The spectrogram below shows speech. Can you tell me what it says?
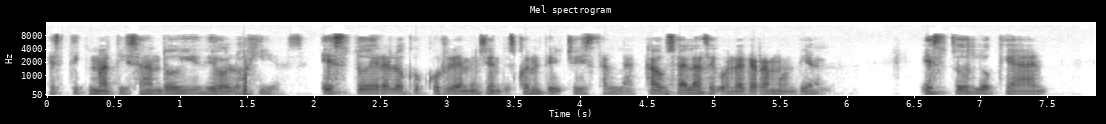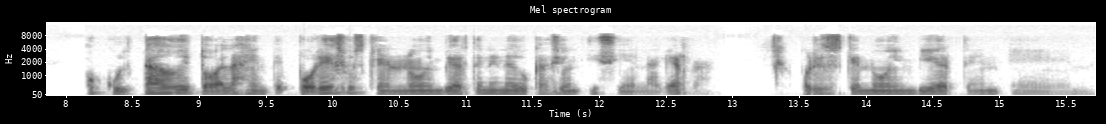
estigmatizando ideologías. Esto era lo que ocurría en 1948 y esta es la causa de la Segunda Guerra Mundial. Esto es lo que han ocultado de toda la gente. Por eso es que no invierten en educación y sí en la guerra. Por eso es que no invierten en,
